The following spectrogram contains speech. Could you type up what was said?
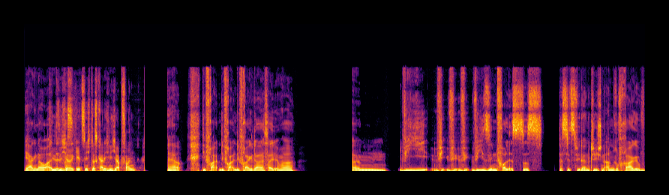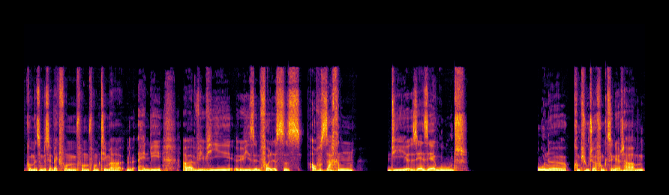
Ja, genau. Viel also, sicherer geht's nicht, das kann ich nicht abfangen. Ja, die, Fra die, Fra die Frage da ist halt immer, ähm, wie, wie, wie, wie sinnvoll ist es, das ist jetzt wieder natürlich eine andere Frage, wir kommen jetzt ein bisschen weg vom, vom, vom Thema Handy, aber wie, wie, wie sinnvoll ist es, auch Sachen, die sehr, sehr gut ohne Computer funktioniert haben,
